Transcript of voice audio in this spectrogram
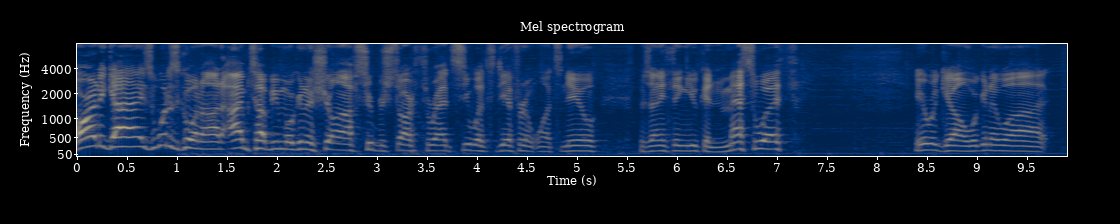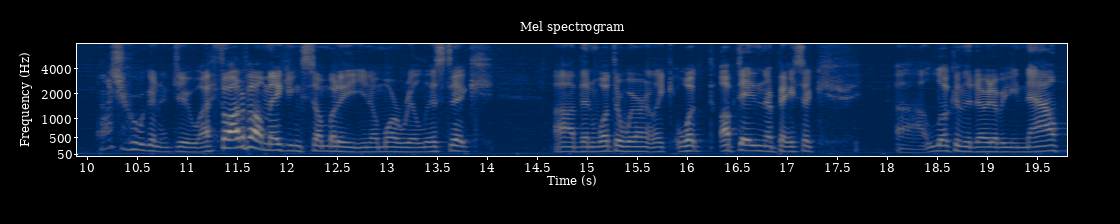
Alrighty, guys, what is going on? I'm Tubby. and We're going to show off Superstar Threads, see what's different, what's new. If there's anything you can mess with. Here we go. We're going to, uh, I'm not sure who we're going to do. I thought about making somebody, you know, more realistic uh, than what they're wearing, like, what, updating their basic uh, look in the WWE now.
